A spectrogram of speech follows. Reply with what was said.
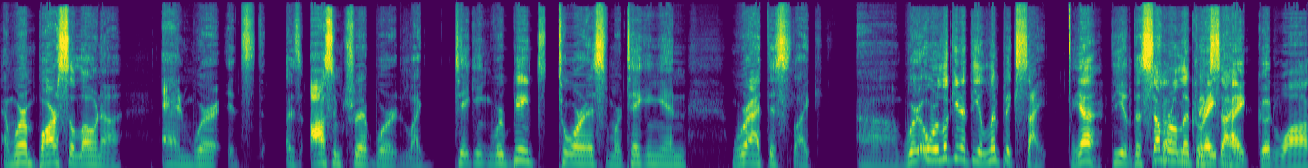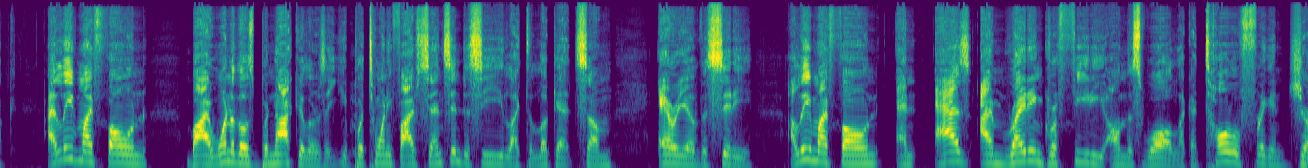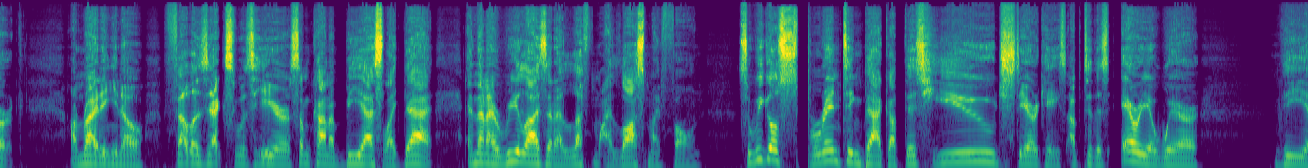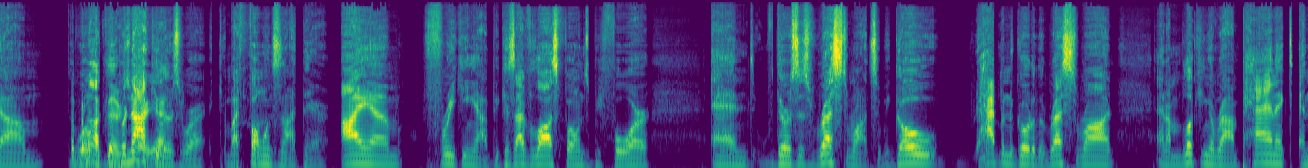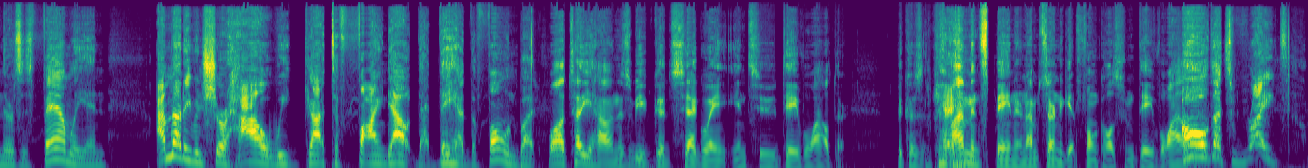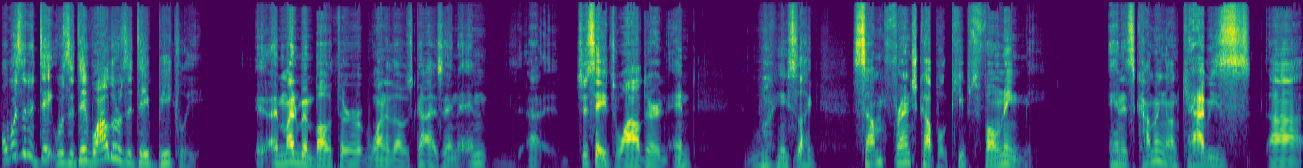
and we're in Barcelona, and we're it's this awesome trip. We're like taking, we're being t- tourists, and we're taking in, we're at this like, uh, we're we're looking at the Olympic site, Yeah. the the Summer So, Olympic Great site. hike, good walk. I leave my phone by one of those binoculars that you can put 25 cents in to see, like to look at some area of the city. I leave my phone, and as I'm writing graffiti on this wall, like a total friggin' jerk, I'm writing, you know, fellas X was here, some kind of BS like that, and then I realize that I left, my, I lost my phone. So we go sprinting back up this huge staircase up to this area where the um The where binoculars were, yeah. binoculars were. My phone's not there. I am freaking out because I've lost phones before, and there's this restaurant. So we go, happen to go to the restaurant, and I'm looking around, panicked, and there's his family, and I'm not even sure how we got to find out that they had the phone, but Well, I'll tell you how, and this would be a good segue into Dave Wilder. Because Okay. I'm in Spain and I'm starting to get phone calls from Dave Wilder. oh, that's right. Oh, wasn't it Dave? Was it Dave Wilder or was it Dave Beakley? It it might have been both or one of those guys. And and uh, just say it's Wilder. And, and he's like, some French couple keeps phoning me. And it's coming on Cabbie's, uh,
